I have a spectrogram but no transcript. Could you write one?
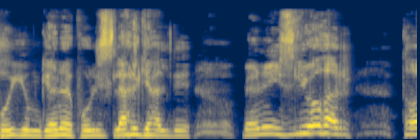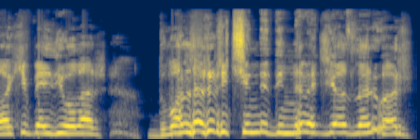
koyayım gene polisler geldi. Beni izliyorlar. Takip ediyorlar. Duvarların içinde dinleme cihazları var.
